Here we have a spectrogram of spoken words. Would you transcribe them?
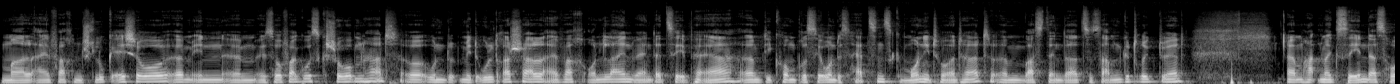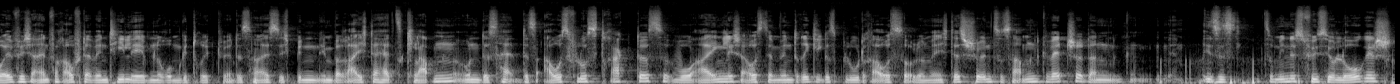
mal einfach ein Schluckecho ähm, in ähm, Esophagus geschoben hat äh, und mit Ultraschall einfach online während der CPR ähm, die Kompression des Herzens gemonitort hat, ähm, was denn da zusammengedrückt wird ähm, hat man gesehen, dass häufig einfach auf der Ventilebene rumgedrückt wird. Das heißt, ich bin im Bereich der Herzklappen und des, des Ausflusstraktes, wo eigentlich aus dem Ventrikel das Blut raus soll. Und wenn ich das schön zusammenquetsche, dann ist es zumindest physiologisch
